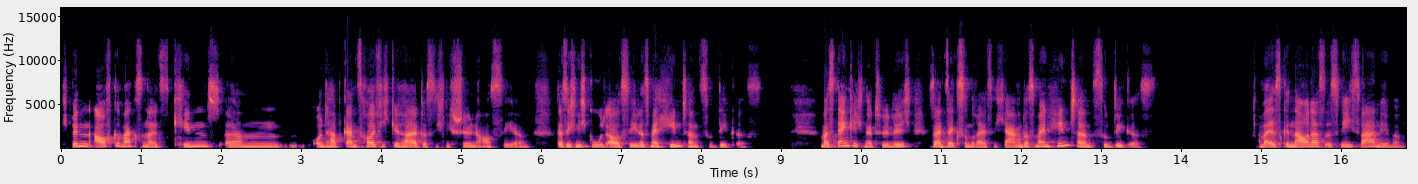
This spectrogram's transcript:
Ich bin aufgewachsen als Kind ähm, und habe ganz häufig gehört, dass ich nicht schön aussehe, dass ich nicht gut aussehe, dass mein Hintern zu dick ist. Was denke ich natürlich seit 36 Jahren, dass mein Hintern zu dick ist weil es genau das ist, wie ich es wahrnehme.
